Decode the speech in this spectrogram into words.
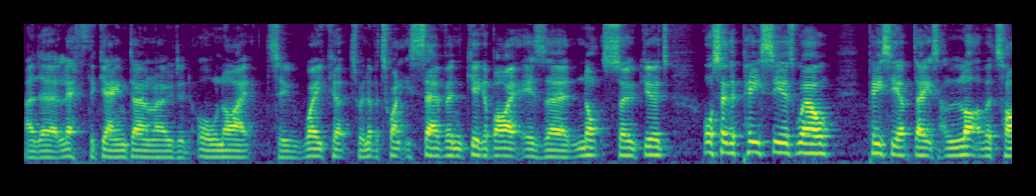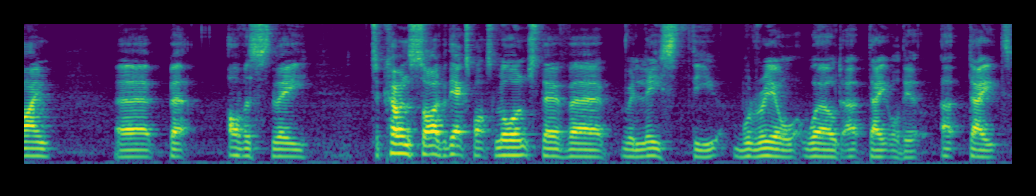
and uh, left the game downloaded all night to wake up to another 27 gigabyte is uh, not so good. Also the PC as well. PC updates a lot of the time, uh, but obviously to coincide with the Xbox launch, they've uh, released the real world update or the update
